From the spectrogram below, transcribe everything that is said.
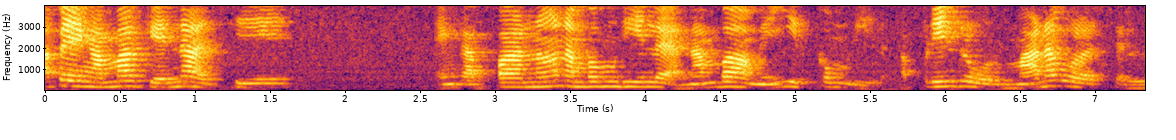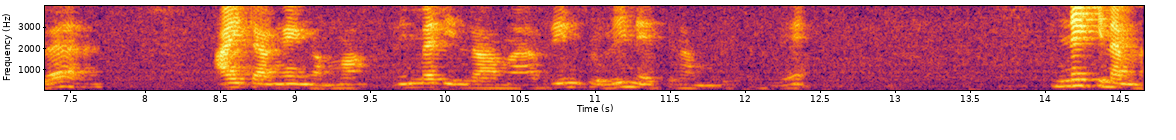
அப்போ எங்கள் அம்மாவுக்கு என்ன ஆச்சு எங்கள் அப்பானும் நம்ப முடியல. நம்பாமே இருக்க முடியல. அப்படின்ற ஒரு மன உளைச்சல்ல ஆயிட்டாங்க எங்கள் அம்மா. நிம்மதி இல்லாமல் அப்படின்னு சொல்லி நேற்று நான் முடிச்சிருந்தேன். இன்னைக்கு நம்ம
